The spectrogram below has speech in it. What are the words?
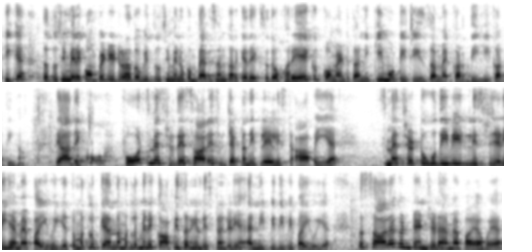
ਠੀਕ ਹੈ? ਤਾਂ ਤੁਸੀਂ ਮੇਰੇ ਕੰਪੀਟੀਟਰਾਂ ਤੋਂ ਵੀ ਤੁਸੀਂ ਮੈਨੂੰ ਕੰਪੈਰੀਜ਼ਨ ਕਰਕੇ ਦੇਖ ਸਕਦੇ ਹੋ, ਹਰੇਕ ਕਮੈਂਟ ਦਾ ਨਿੱਕੀ ਮੋਟੀ ਚੀਜ਼ ਦਾ ਮੈਂ ਕਰਦੀ ਹੀ ਕਰਦੀ ਹਾਂ। ਤੇ ਆ ਦੇਖੋ 4th ਸਮੈਸਟਰ ਦੇ ਸਾਰੇ ਸਬਜੈਕਟਾਂ ਦੀ ਪਲੇਲਿਸਟ ਆ ਪਈ ਹੈ। ਸਮੈਸਟਰ 2 ਦੀ ਵੀ ਲਿਸਟ ਜਿਹੜੀ ਹੈ ਮੈਂ ਪਾਈ ਹੋਈ ਹੈ। ਤਾਂ ਮਤਲਬ ਕਹਿਣ ਦਾ ਮਤਲਬ ਮੈਨੇ ਕਾਫੀ ਸਾਰੀਆਂ ਲਿਸਟਾਂ ਜਿਹੜੀਆਂ ਐਨਈਪੀ ਦੀ ਵੀ ਪਾਈ ਹੋਈ ਹੈ। ਤਾਂ ਸਾਰਾ ਕੰਟੈਂਟ ਜਿਹੜਾ ਹੈ ਮੈਂ ਪਾਇਆ ਹੋਇਆ ਹੈ।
